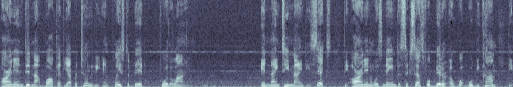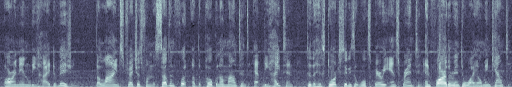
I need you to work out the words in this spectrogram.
RNN did not balk at the opportunity and placed a bid for the line. In 1996, the RNN was named the successful bidder of what would become the RNN Lehigh Division. The line stretches from the southern foot of the Pocono Mountains at Lehighton to the historic cities of Wilkes-Barre and Scranton and farther into Wyoming County.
